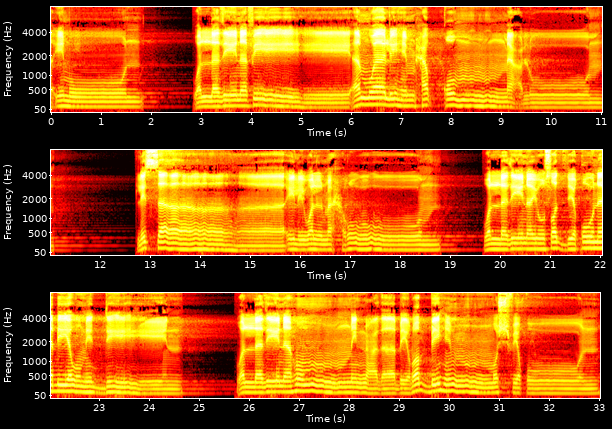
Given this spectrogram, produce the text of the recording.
دائمون والذين في أموالهم حق معلوم. للسائل والمحروم. والذين يصدقون بيوم الدين. والذين هم من عذاب ربهم مشفقون.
